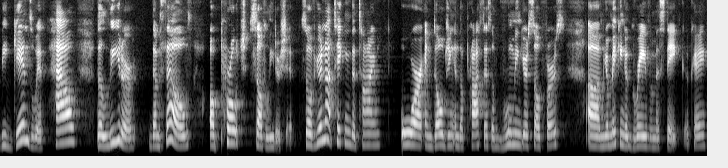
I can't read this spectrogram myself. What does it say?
begins with how the leader themselves approach self leadership. So if you're not taking the time or indulging in the process of grooming yourself first, um, you're making a grave mistake. Okay.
